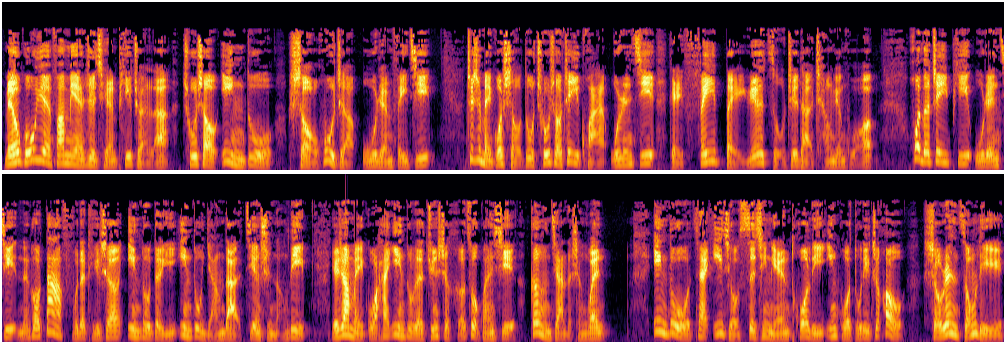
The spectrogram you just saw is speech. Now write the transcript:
美国国务院方面日前批准了出售印度守护者无人飞机，这是美国首度出售这一款无人机给非北约组织的成员国。获得这一批无人机，能够大幅的提升印度对于印度洋的监视能力，也让美国和印度的军事合作关系更加的升温。印度在一九四七年脱离英国独立之后，首任总理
